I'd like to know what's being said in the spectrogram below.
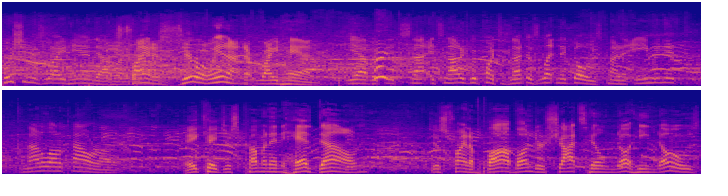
pushing his right hand out. He's right trying now. to zero in on that right hand. Yeah, but it's not it's not a good punch. He's not just letting it go. He's kind of aiming it. Not a lot of power on it. AK just coming in head down, just trying to bob under shots he'll know he knows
